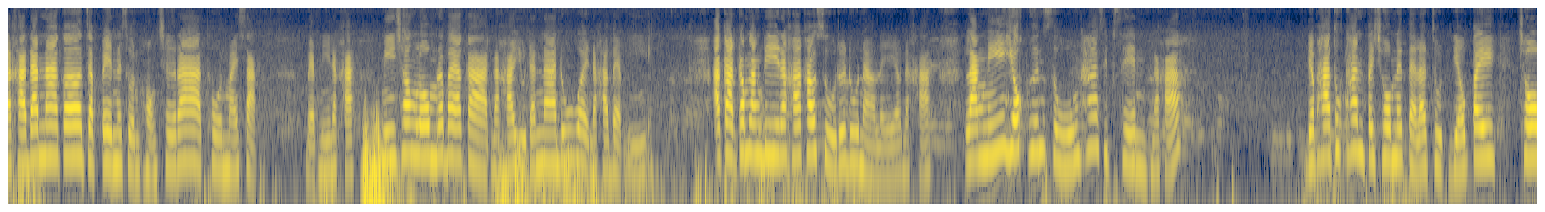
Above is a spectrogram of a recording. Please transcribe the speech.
นะคะ ด้านหน้าก็จะเป็นในส่วนของเชอร่าโทนไม้สักแบบนี้นะคะ มีช่องลมระบายอากาศนะคะ อยู่ด้านหน้าด้วยนะคะ แบบนี้ อากาศกำลังดีนะคะ เข้าสู่ฤดูหนาวแล้วนะคะหลังนี้ยกพื้นสูง 50 เซนนะคะ เดี๋ยวพาทุกท่านไปชมในแต่ละจุด เดี๋ยวไปชม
